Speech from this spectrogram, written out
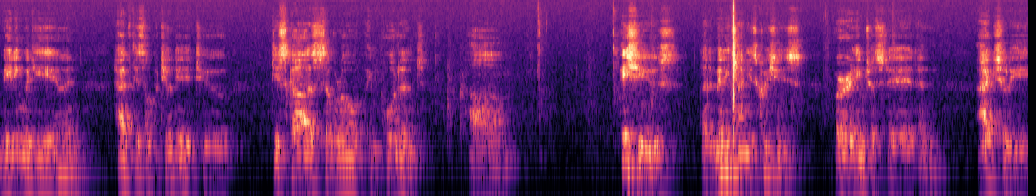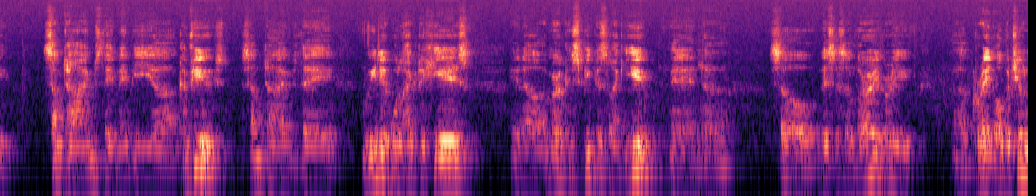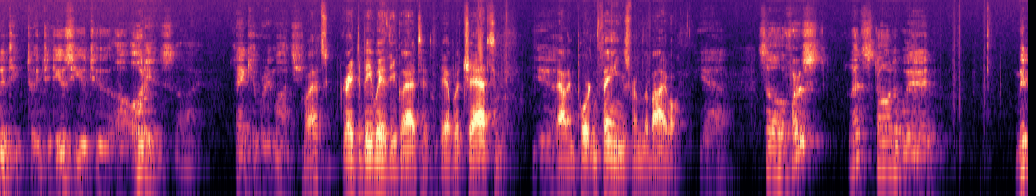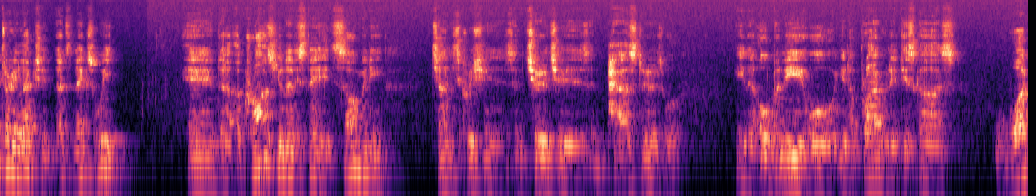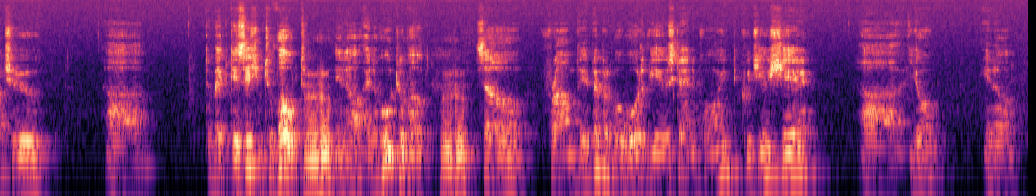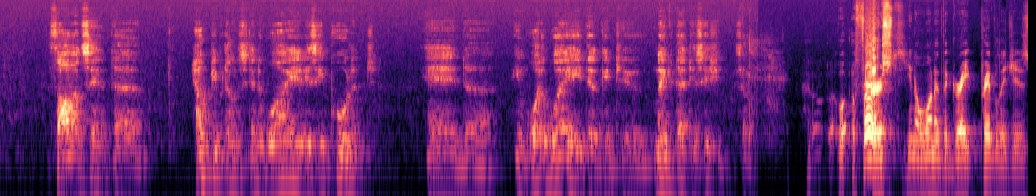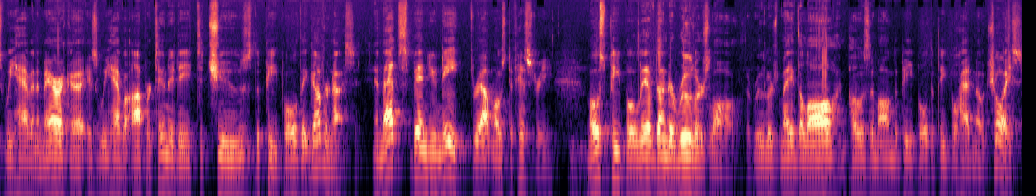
meeting with you and have this opportunity to discuss several important um, issues that many Chinese Christians were interested and actually sometimes they may be uh, confused. Sometimes they really would like to hear you know, American speakers like you. And uh, so this is a very, very uh, great opportunity to introduce you to our audience. So I thank you very much. Well, it's great to be with you. Glad to be able to chat Yeah. about important things from the Bible. Yeah. So first, let's start with midterm election. That's next week. And uh, across United States, so many Chinese Christians and churches and pastors will either openly or you know privately discuss what to uh, to make a decision to vote, Mhm. you know, and who to vote. hmm So, from the biblical worldview standpoint, could you share uh, your, you know, thoughts and uh, help people to understand why it is important and uh, in what way they're going to make that decision? So, First, you know, one of the great privileges we have in America is we have an opportunity to choose the people that govern us. And that's been unique throughout most of history. Mm-hmm. Most people lived under rulers' law. The rulers made the law, imposed them on the people. The people had no choice.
